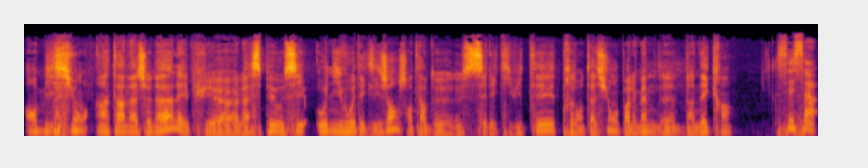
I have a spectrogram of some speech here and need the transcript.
ambition internationale et puis l'aspect aussi haut niveau d'exigence en termes de, de, sélectivité, de présentation. On parlait même d'un écrin. C'est ça.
